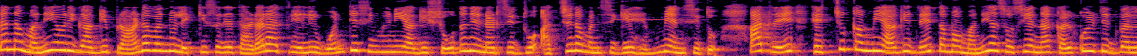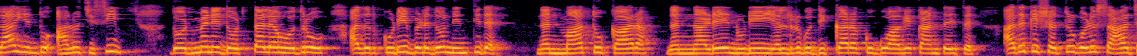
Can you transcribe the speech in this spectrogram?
ತನ್ನ ಮನೆಯವರಿಗಾಗಿ ಪ್ರಾಣವನ್ನು ಲೆಕ್ಕಿಸದೆ ತಡರಾತ್ರಿಯಲ್ಲಿ ಒಂಟಿ ಸಿಂಹಿಣಿಯಾಗಿ ಶೋಧನೆ ನಡೆಸಿದ್ದು ಅಜ್ಜನ ಮನಸ್ಸಿಗೆ ಹೆಮ್ಮೆ ಅನಿಸಿತು. ಆದರೆ ಹೆಚ್ಚು ಕಮ್ಮಿ ಆಗಿದ್ದರೆ ತಮ್ಮ ಮನೆಯ ಸೊಸೆಯನ್ನು ಕಳ್ಕೊಳ್ತಿದ್ವಲ್ಲ ಎಂದು ಆಲೋಚಿಸಿ ದೊಡ್ಡ ಮನೆ ದೊಡ್ಡ ತಲೆ ಹೋದರೂ ಅದರ ಕುಡಿ ಬೆಳೆದು ನಿಂತಿದೆ. ನನ್ನ ಮಾತು ಕಾರ ನನ್ನ ನಡೆ ನುಡಿ ಎಲ್ರಿಗೂ ಧಿಕ್ಕಾರ ಕೂಗುವ ಹಾಗೆ ಕಾಣ್ತೈತೆ. ಅದಕ್ಕೆ ಶತ್ರುಗಳು ಸಹಜ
